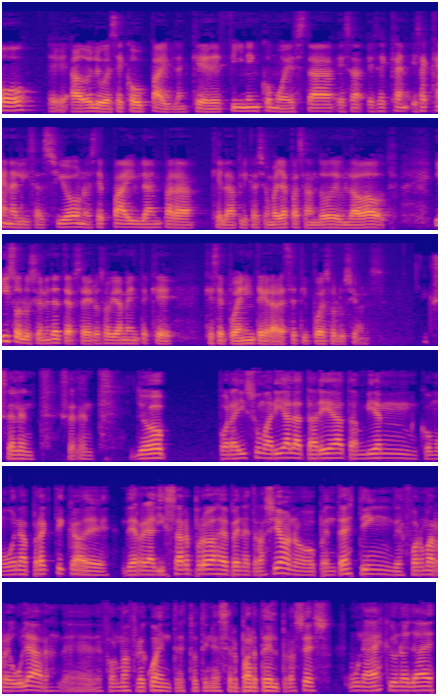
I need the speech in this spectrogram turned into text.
o eh, AWS Code Pipeline, que definen como esta, esa, esa canalización o ese pipeline para que la aplicación vaya pasando de un lado a otro. Y soluciones de terceros, obviamente, que, que se pueden integrar a este tipo de soluciones. Excelente, excelente. Yo por ahí sumaría la tarea también como buena práctica de, realizar pruebas de penetración o pentesting de forma regular, de, forma frecuente. Esto tiene que ser parte del proceso. Una vez que uno ya eh,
